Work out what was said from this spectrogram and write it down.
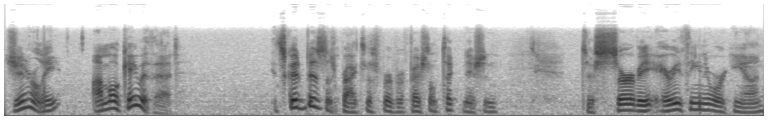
Generally, I'm okay with that. It's good business practice for a professional technician to survey everything they're working on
